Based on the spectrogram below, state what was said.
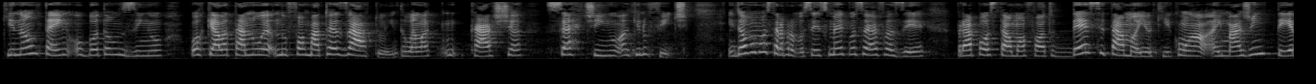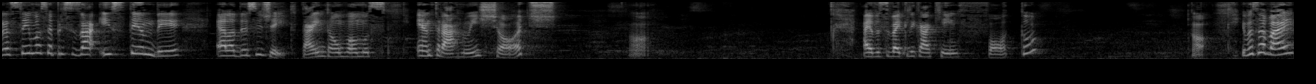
que não tem o botãozinho, porque ela tá no, no formato exato. Então, ela encaixa certinho aqui no feed. Então, eu vou mostrar pra vocês como é que você vai fazer pra postar uma foto desse tamanho aqui, com a, a imagem inteira, sem você precisar estender ela desse jeito, tá? Então, vamos entrar no InShot, ó. Aí, você vai clicar aqui em Foto, ó. E você vai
